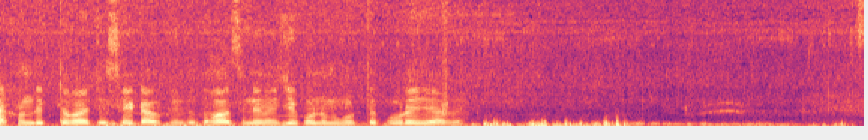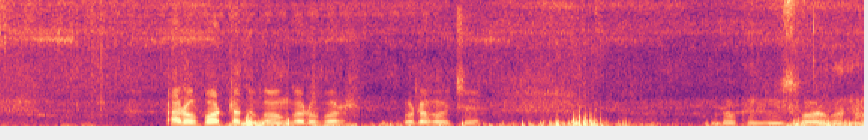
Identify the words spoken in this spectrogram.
এখন দেখতে পাচ্ছি সেটাও কিন্তু ধস নেমে যে কোনো মুহূর্তে পড়ে যাবে। আর ওপারটা তো গঙ্গার ওপার, ওটা হচ্ছে দক্ষিণ চব্বিশ পরগনা।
